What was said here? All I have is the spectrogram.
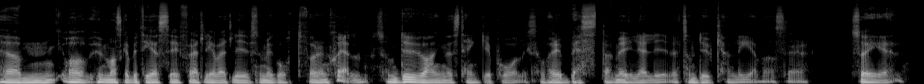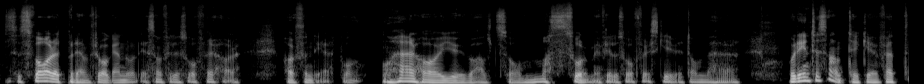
um, vad, hur man ska bete sig för att leva ett liv som är gott för en själv. Som du, Agnes, tänker på. Liksom, vad är det bästa möjliga livet som du kan leva? Så, där. så är så svaret på den frågan då det som filosofer har, har funderat på. Och här har ju alltså massor med filosofer skrivit om det här. Och det är intressant tycker jag, för att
